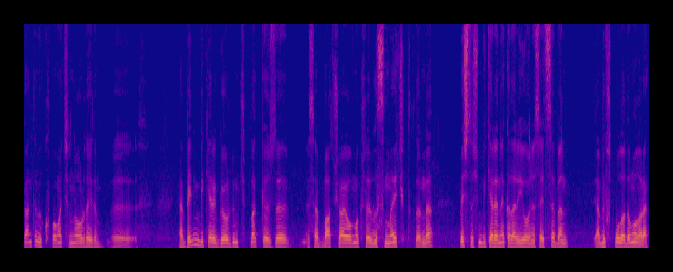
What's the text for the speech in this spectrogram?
Ben tabii kupa maçında oradaydım. Ee, ya benim bir kere gördüğüm çıplak gözle mesela Batshuayi olmak üzere ısınmaya çıktıklarında Beşiktaş'ın bir kere ne kadar iyi oynasa etse ben yani bir futbol adamı olarak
